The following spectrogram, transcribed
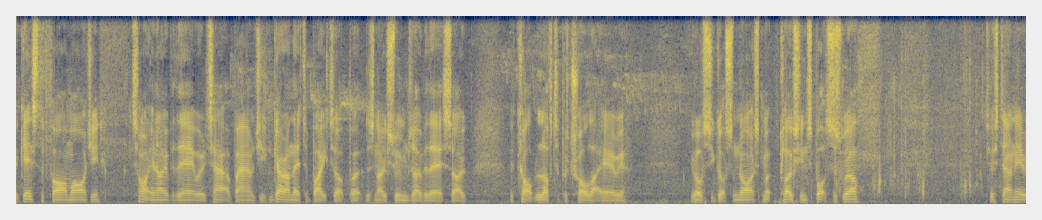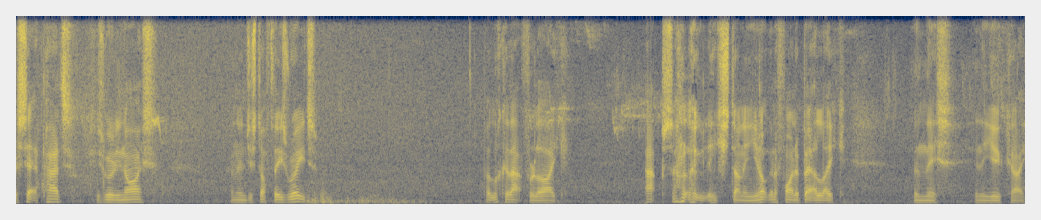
against the far margin, tight in over there where it's out of bounds. You can go around there to bait up, but there's no swims over there, so the carp love to patrol that area. You've obviously got some nice close-in spots as well. Just down here a set of pads, which is really nice. And then just off these reeds. But look at that for a lake. Absolutely stunning. You're not going to find a better lake than this in the UK.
